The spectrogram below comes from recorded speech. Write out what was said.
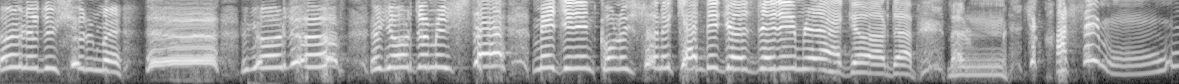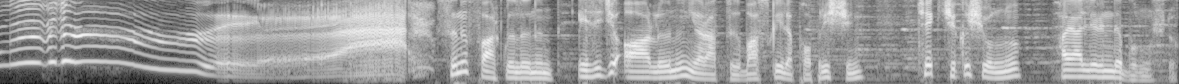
öyle düşünme. Ee, gördüm. Gördüm işte. Meci'nin konuştuğunu kendi gözlerimle gördüm. Ben çok hastayım. Sınıf farklılığının ezici ağırlığının yarattığı baskıyla Poprishchin tek çıkış yolunu hayallerinde bulmuştur.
